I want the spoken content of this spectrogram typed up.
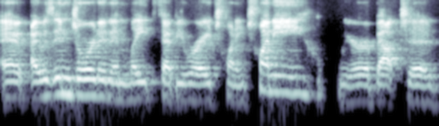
I was in Jordan in late February 2020. We were about to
